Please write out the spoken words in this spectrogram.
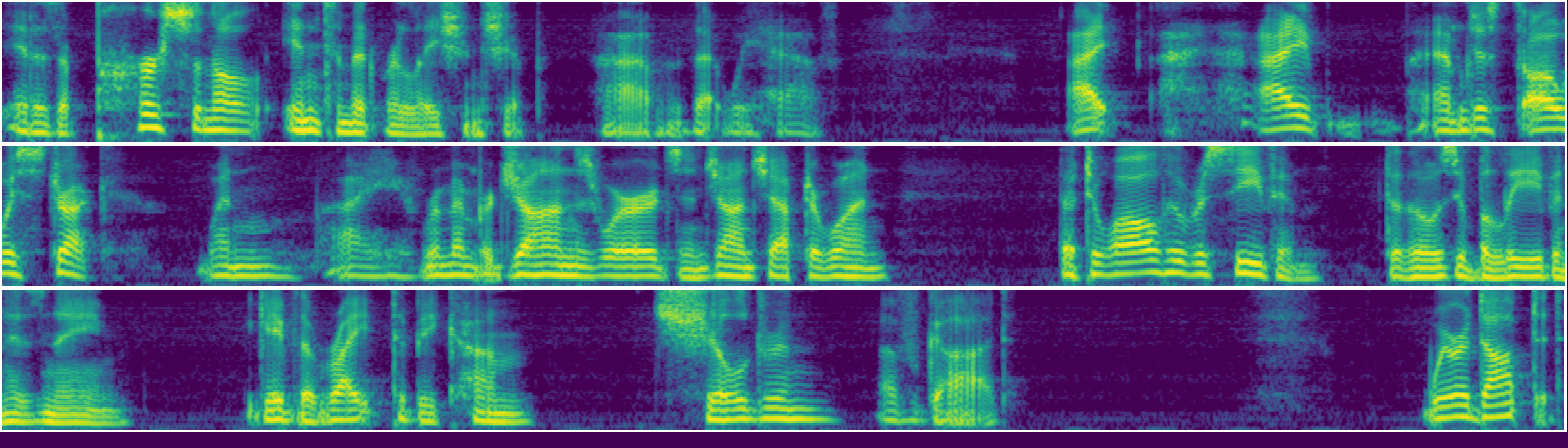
it is a personal, intimate relationship uh, that we have. I I am just always struck when I remember John's words in John chapter one, that to all who receive him, to those who believe in his name, he gave the right to become children of God. We're adopted.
